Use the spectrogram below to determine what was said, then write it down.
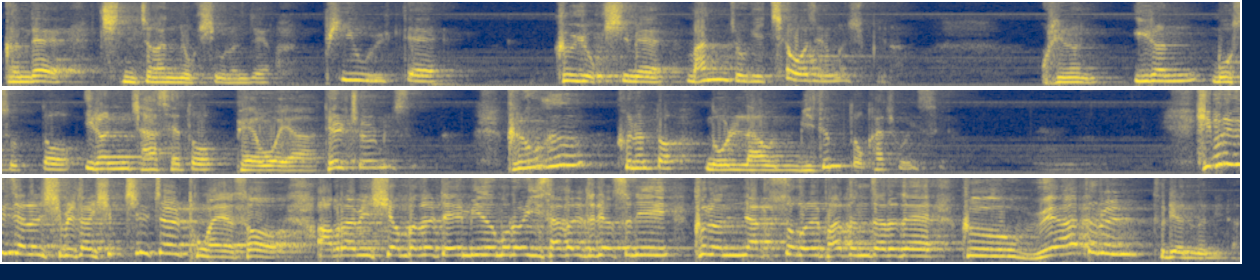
그런데 진정한 욕심은 언제요? 비울 때 그 욕심의 만족이 채워지는 것입니다. 우리는 이런 모습도, 이런 자세도 배워야 될 줄 믿습니다. 그리고 그, 그는 또 놀라운 믿음도 가지고 있어요. 히브리 기자는 11장 17절 통하여서 아브라함이 시험 받을 때 믿음으로 이삭을 드렸으니 그는 약속을 받은 자르되 그 외아들을 드렸느니라.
